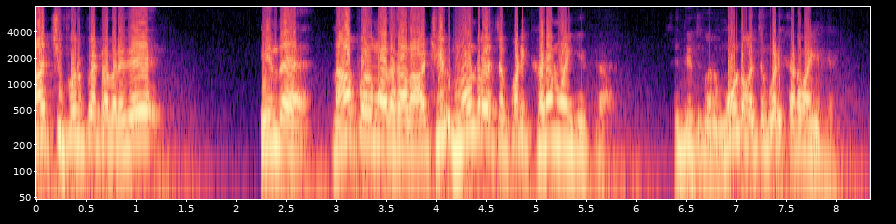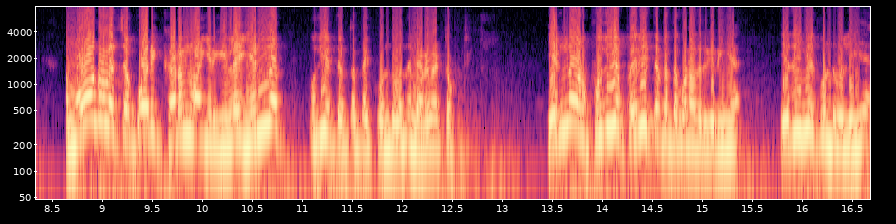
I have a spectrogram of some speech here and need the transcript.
ஆட்சி பொறுப்பேற்ற பிறகு இந்த நாற்பது மாத கால ஆட்சியில் மூன்று லட்சம் கோடி கடன் வாங்கியிருக்கிறார். சிந்தித்து பாருங்க மூன்று லட்சம் கோடி கடன் வாங்கியிருக்கிறார். மூன்று லட்சம் கோடி கடன் வாங்கியிருக்கீங்களா என்ன புதிய திட்டத்தை கொண்டு வந்து நிறைவேற்றப்பட்டிருக்கு? என்ன ஒரு புதிய பெரிய திட்டத்தை கொண்டாந்துருக்கிறீங்க எதுவுமே கொண்டு வரலையே.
